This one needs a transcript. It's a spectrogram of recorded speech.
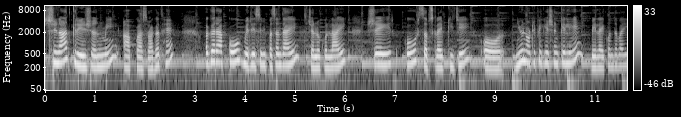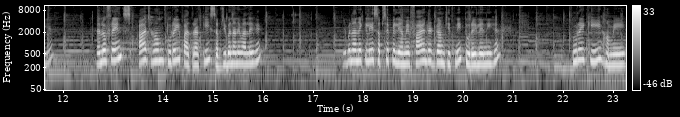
श्रीनाथ क्रिएशन में आपका स्वागत है। अगर आपको मेरी रेसिपी पसंद आए तो चैनल को लाइक शेयर और सब्सक्राइब कीजिए और न्यू नोटिफिकेशन के लिए बेल आइकन दबाइए। हेलो फ्रेंड्स आज हम तुरई पात्रा की सब्ज़ी बनाने वाले हैं। ये बनाने के लिए सबसे पहले हमें 500 ग्राम जितनी तुरई लेनी है। तुरई की हमें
